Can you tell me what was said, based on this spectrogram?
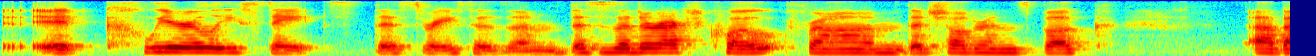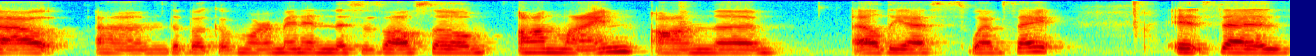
it clearly states this racism. This is a direct quote from the children's book about um, the Book of Mormon, and this is also online on the LDS website. It says.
